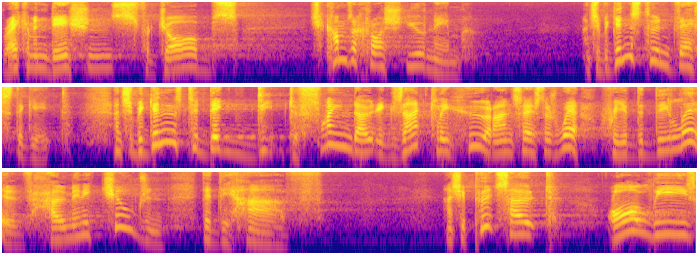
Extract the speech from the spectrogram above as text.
recommendations for jobs. She comes across your name and she begins to investigate and she begins to dig deep to find out exactly who her ancestors were. Where did they live? How many children did they have? And she puts out all these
